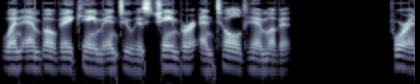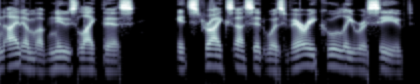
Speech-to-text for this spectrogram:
when M. Beauvais came into his chamber and told him of it. For an item of news like this, it strikes us it was very coolly received.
